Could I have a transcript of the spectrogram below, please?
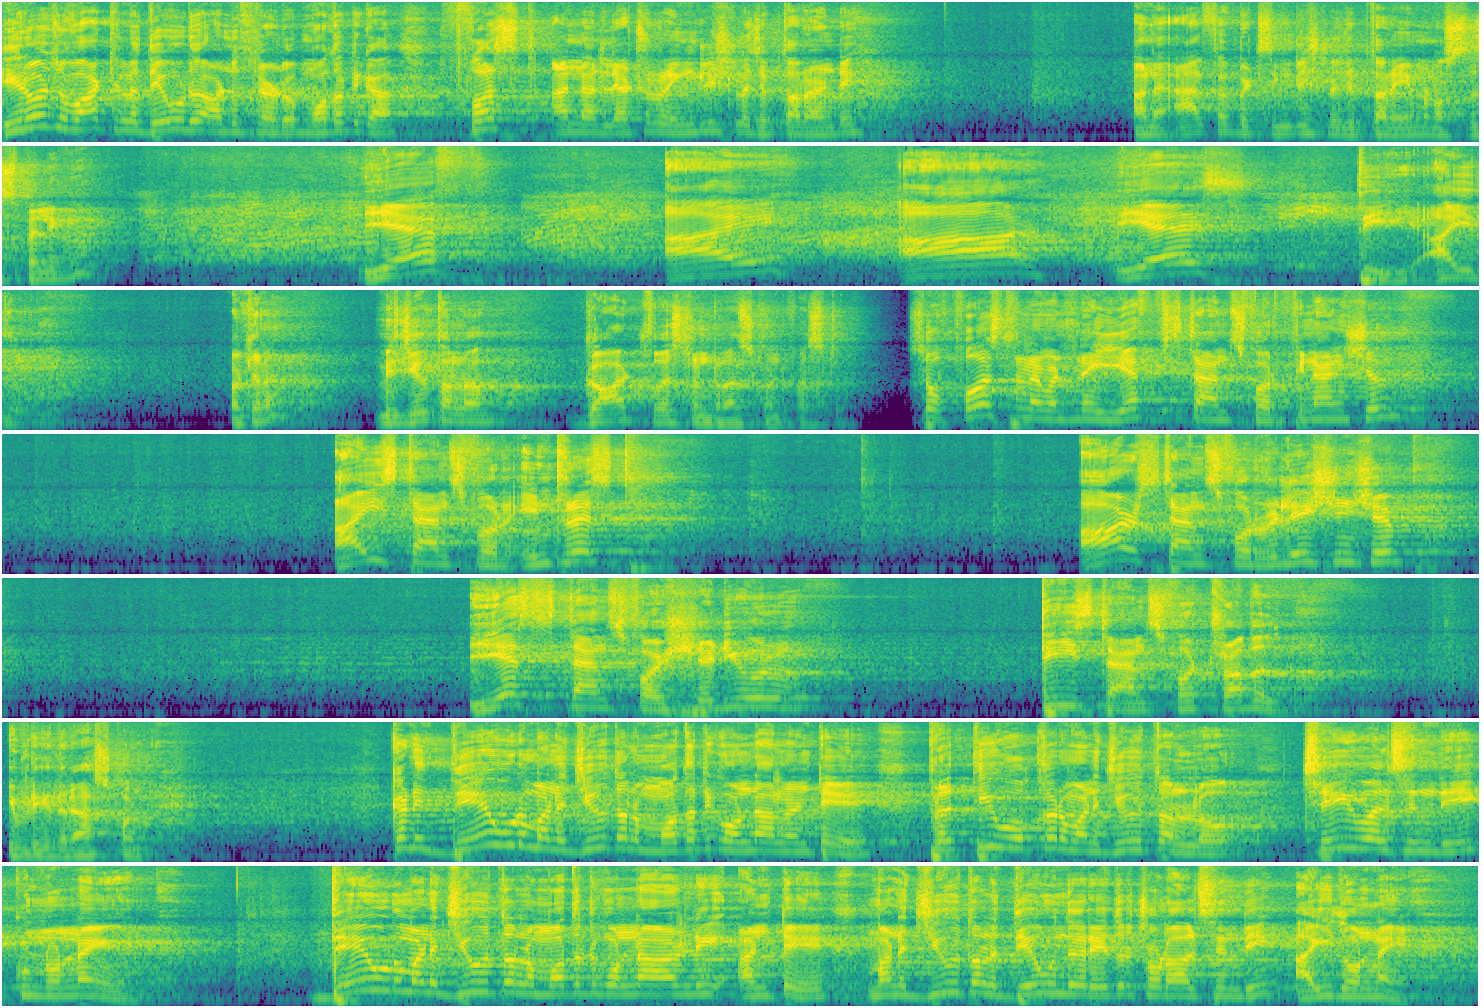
ఈరోజు వాక్యలో దేవుడు అడుగుతున్నాడు మొదటిగా ఫస్ట్ అన్న లెటర్ ఇంగ్లీష్లో చెప్తారా అండి? అనే ఆల్ఫాబెట్స్ ఇంగ్లీష్లో చెప్తారు? ఏమని వస్తుంది spelling? F I R S T ఐదు. ఓకేనా? మీ జీవితంలో గాడ్ ఫస్ట్ అని రాసుకోండి ఫస్ట్ సో ఫస్ట్ అనే వెంటనే F stands for financial I stands for interest R stands for relationship S stands for schedule T stands for trouble ఇప్పుడు ఇది రాసుకోండి. కానీ దేవుడు మన జీవితంలో మొదటిగా ఉండాలంటే ప్రతి ఒక్కరు మన జీవితంలో చేయవలసింది కొన్ని ఉన్నాయి. దేవుడు మన జీవితంలో మొదటగా ఉండాలి అంటే మన జీవితంలో దేవుని దగ్గర ఎదురు చూడాల్సింది ఐదు ఉన్నాయి.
